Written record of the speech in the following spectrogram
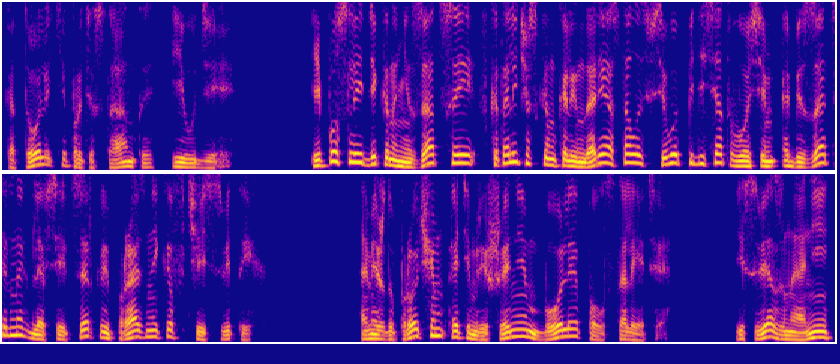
католики, протестанты, иудеи. И после деканонизации в католическом календаре осталось всего 58 обязательных для всей церкви праздников в честь святых. А между прочим, этим решением более полстолетия. И связаны они,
